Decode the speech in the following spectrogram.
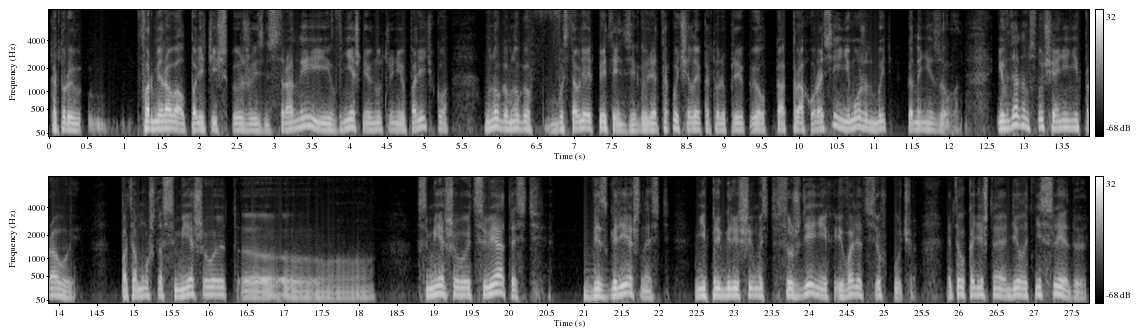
который формировал политическую жизнь страны и внешнюю и внутреннюю политику, много-много выставляют претензии. Говорят, такой человек, который привел к краху России, не может быть канонизован. И в данном случае они не правы. Потому что смешивают, э, смешивают святость, безгрешность, непрегрешимость в суждениях и валят все в кучу. Этого, конечно, делать не следует,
